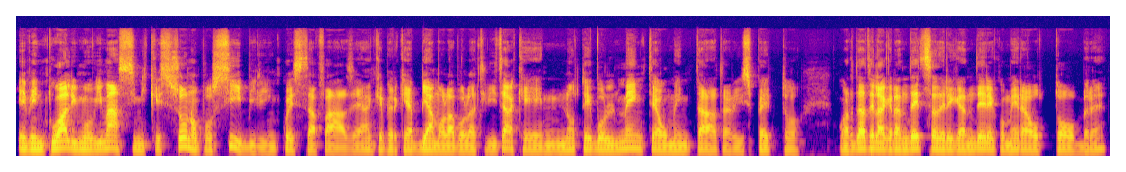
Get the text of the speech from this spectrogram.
eventuali nuovi massimi che sono possibili in questa fase, anche perché abbiamo la volatilità che è notevolmente aumentata rispetto, guardate la grandezza delle candele come era a ottobre,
